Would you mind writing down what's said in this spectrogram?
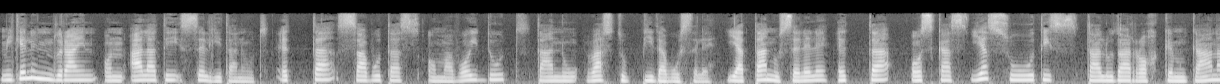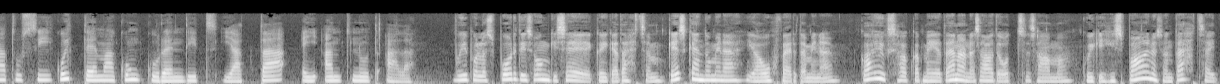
Miguel Indurain on alati selgitanud, et ta saavutas oma võidud tänu vastupidavusele ja tänu sellele, et ta oskas ja suutis taluda rohkem kannatusi kui tema konkurendid ja ta ei andnud alla. võib-olla spordis ongi see kõige tähtsam, keskendumine ja ohverdamine. kahjuks hakkab meie tänane saade otsa saama, kuigi Hispaanias on tähtsaid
